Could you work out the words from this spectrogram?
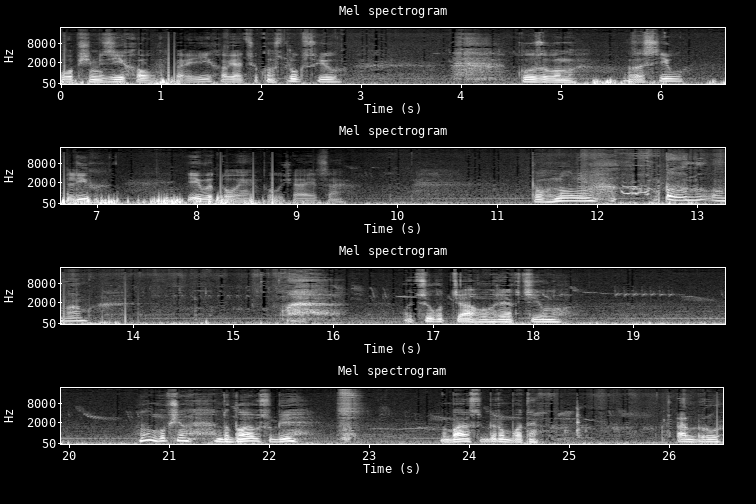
В общем, з'їхав, переїхав я цю конструкцію. Кузовом засів, ліг і в итоге, виходить, погнуло, погнуло нам оцю от тягу реактивну. Ну, в общем, додав собі, додав собі роботи. Тепер беру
